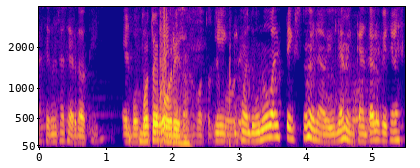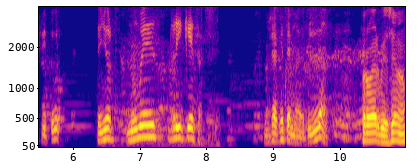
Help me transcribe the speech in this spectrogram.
a ser un sacerdote. El voto, Voto de pobreza. De Y, y pobreza. cuando uno va al texto de la Biblia, me encanta lo que dice la escritura. Señor, no me des riquezas. O sea, que te maldiga. Proverbios, ¿sí o no?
